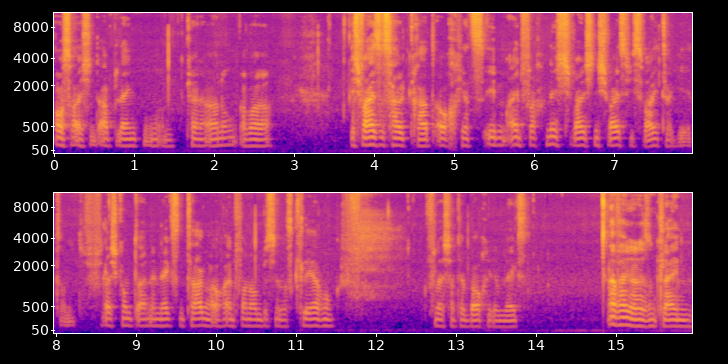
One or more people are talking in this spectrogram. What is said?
ausreichend ablenken und keine Ahnung. Aber ich weiß es halt gerade auch jetzt eben einfach nicht, weil ich nicht weiß, wie es weitergeht. Und vielleicht kommt da in den nächsten Tagen auch einfach noch ein bisschen was Klärung. Vielleicht hat der Bauch hier demnächst einfach wieder so einen kleinen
